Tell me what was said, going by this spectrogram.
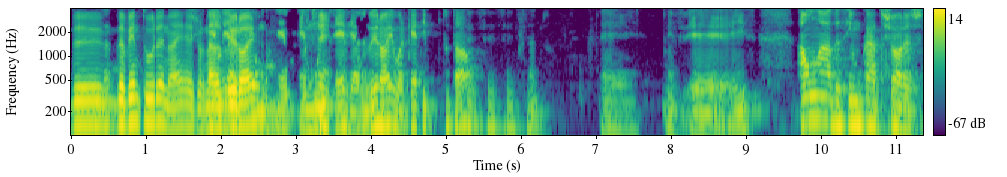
de, de aventura, não é? A jornada É, do aliás, herói. É, é- é muito, é a viagem do herói, o arquétipo total. Sim, sim, sim. Portanto, é, é, é- é isso. Há um lado assim um bocado de choras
